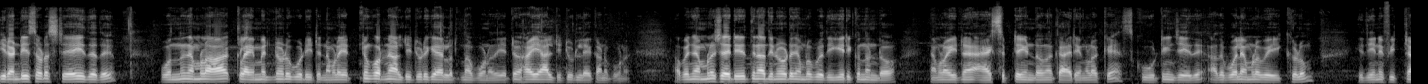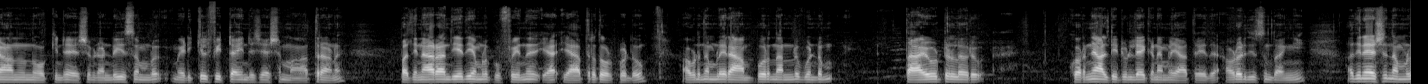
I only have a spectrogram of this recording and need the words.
ഈ രണ്ട് ദിവസം അവിടെ സ്റ്റേ ചെയ്തത് ഒന്ന് നമ്മൾ ആ ക്ലൈമറ്റിനോട് കൂടിയിട്ട് നമ്മൾ ഏറ്റവും കുറഞ്ഞ ആൾട്ടിറ്റ്യൂഡ് കേരളത്തിൽ നിന്നാണ് പോകുന്നത് ഏറ്റവും ഹൈ ആൾട്ടിറ്റ്യൂഡിലേക്കാണ് പോകുന്നത് അപ്പോൾ നമ്മൾ ശരീരത്തിന് അതിനോട് നമ്മൾ പ്രതികരിക്കുന്നുണ്ടോ? നമ്മളായിട്ട് ആക്സെപ്റ്റ് ചെയ്യുന്നുണ്ടോ എന്ന കാര്യങ്ങളൊക്കെ സ്കൂട്ടിങ് ചെയ്ത് അതുപോലെ നമ്മൾ വെഹിക്കിളും ഇതിന് ഫിറ്റാണെന്ന് നോക്കിയതിന്റെ ശേഷം രണ്ട് ദിവസം നമ്മൾ മെഡിക്കൽ ഫിറ്റ് ആയതിന്റെ ശേഷം മാത്രമാണ് പതിനാറാം തീയതി നമ്മൾ കുഫ്രിയിൽ നിന്ന് യാത്ര പുറപ്പെട്ടു അവിടെ നമ്മൾ രാംപൂർ എന്ന് പറഞ്ഞിട്ട് വീണ്ടും താഴോട്ടുള്ള ഒരു കുറഞ്ഞ ആൾട്ടിറ്റ്യൂഡിലേക്കാണ് നമ്മൾ യാത്ര ചെയ്തത്. അവിടെ ഒരു ദിവസം തങ്ങി. അതിനുശേഷം നമ്മൾ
